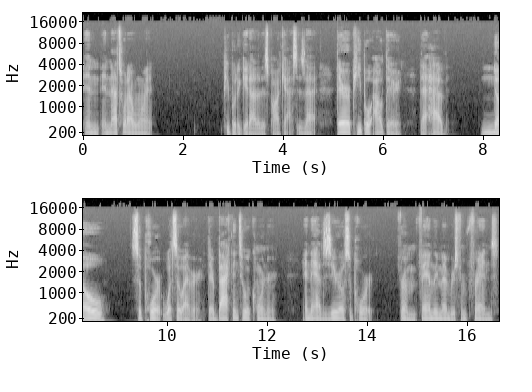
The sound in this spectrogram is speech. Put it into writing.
and and that's what I want people to get out of this podcast is that there are people out there that have no support whatsoever. They're backed into a corner and they have zero support from family members, from friends,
